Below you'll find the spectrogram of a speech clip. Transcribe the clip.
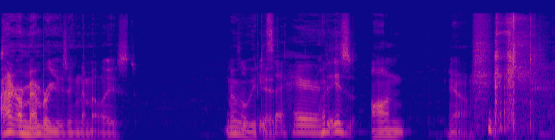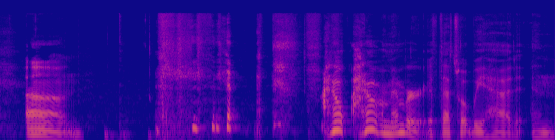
I don't remember using them at least. Maybe we did. What is on? Yeah. Um, I don't. I don't remember if that's what we had in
